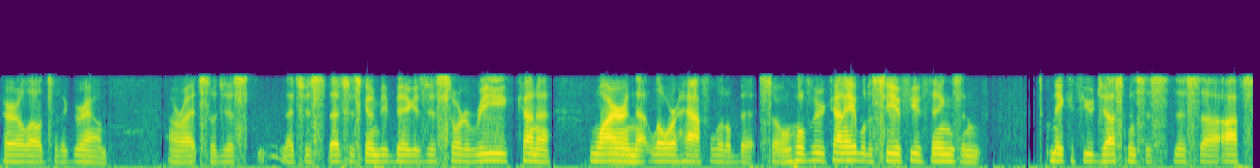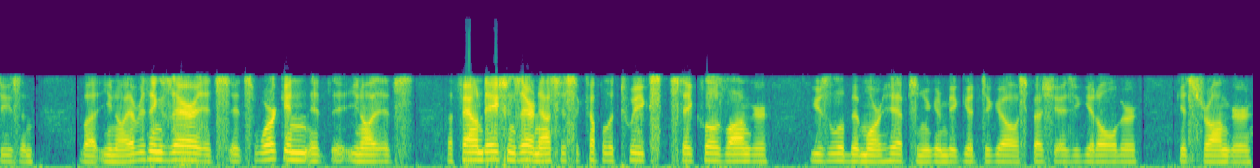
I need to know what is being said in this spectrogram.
parallel to the ground. All right, so just that's just that's just going to be big. Is just sort of re kind of wiring that lower half a little bit. So hopefully you're kind of able to see a few things and make a few adjustments this this uh, off season. But you know everything's there. It's it's working. It, it you know it's the foundation's there. Now it's just a couple of tweaks. Stay closed longer. Use a little bit more hips, and you're going to be good to go. Especially as you get older, get stronger,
